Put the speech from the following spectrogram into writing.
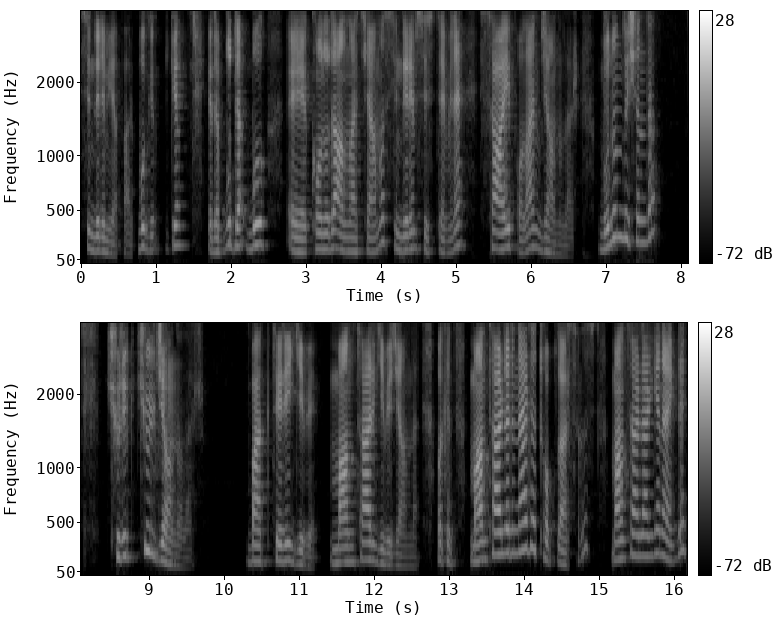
sindirim yapar. Bugünkü ya da bu da bu e, konuda anlatacağımız sindirim sistemine sahip olan canlılar. Bunun dışında çürükçül canlılar, bakteri gibi, mantar gibi canlılar. Bakın mantarları nerede toplarsınız? Mantarlar genellikle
